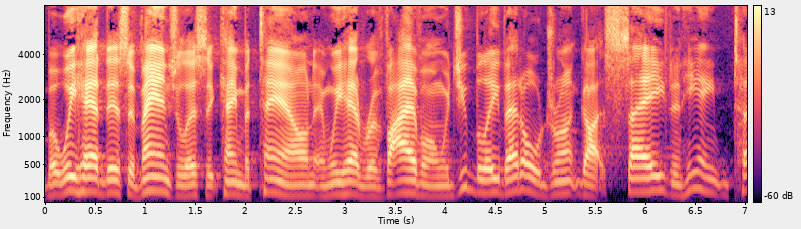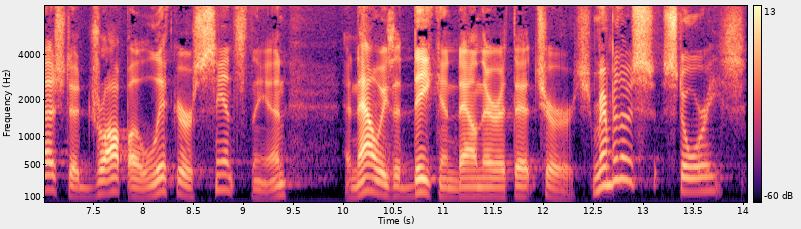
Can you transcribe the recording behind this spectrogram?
But we had this evangelist that came to town and we had revival. And would you believe that old drunk got saved and he ain't touched a drop of liquor since then? And now he's a deacon down there at that church. Remember those stories?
